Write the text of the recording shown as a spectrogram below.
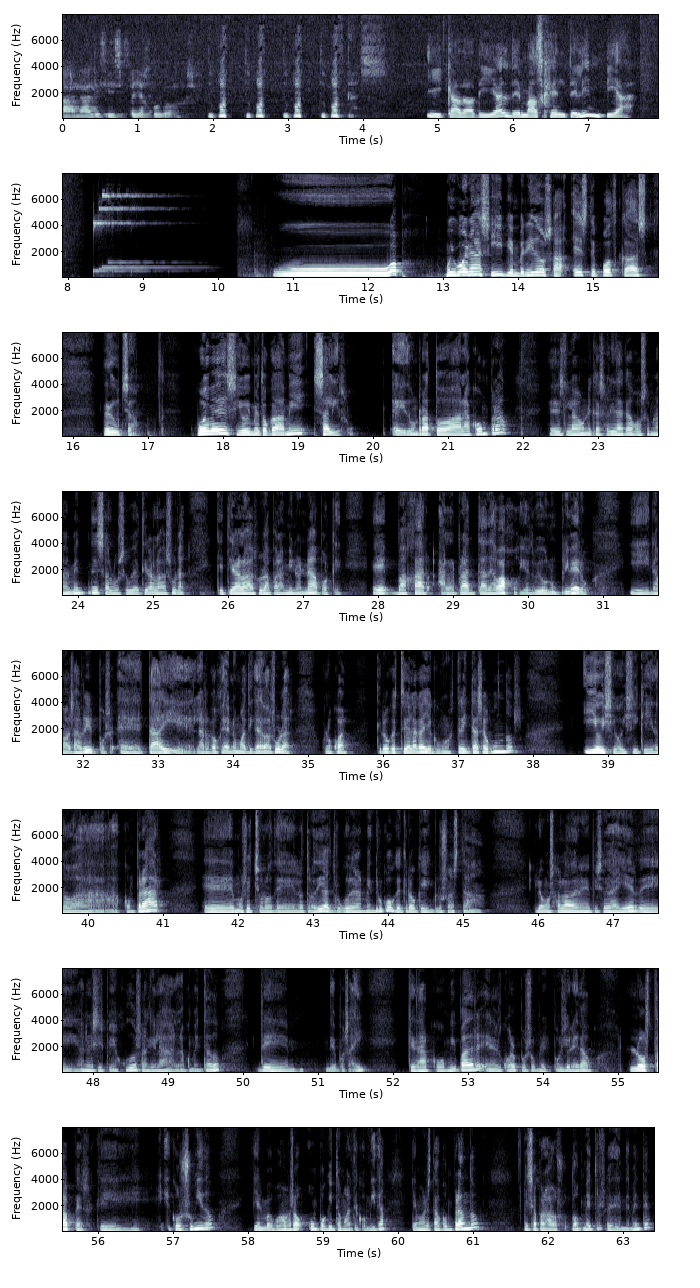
Análisis pellejudos. Tu pod, tu pod, tu pod, tu podcast. Y cada día el de más gente limpia. Uop. Muy buenas y bienvenidos a este podcast de ducha. Jueves y hoy me toca a mí salir. He ido un rato a la compra, es la única salida que hago semanalmente, salvo si voy a tirar la basura, que tirar la basura para mí no es nada, porque es bajar a la planta de abajo, yo vivo en un primero, y nada más abrir, pues eh, está ahí la recogida neumática de basuras, con lo cual creo que estoy en la calle como unos 30 segundos, y hoy sí, hoy sí que he ido a comprar, eh, hemos hecho lo del otro día, el truco del almendruco, que creo que incluso hasta lo hemos hablado en el episodio de ayer de análisis pellejudos, alguien la, la ha comentado, de, de pues ahí quedar con mi padre, en el cual, pues hombre, pues yo le he dado los tuppers que he consumido y él me pues, ha pasado un poquito más de comida. Ya hemos estado comprando, he separado dos metros, evidentemente.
